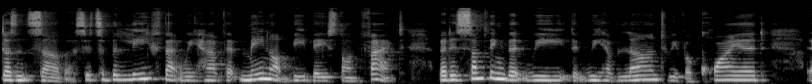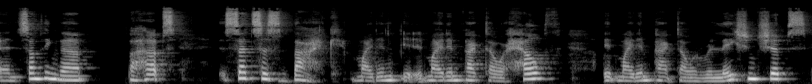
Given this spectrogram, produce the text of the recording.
doesn't serve us. It's a belief that we have that may not be based on fact, but is something that we that we have learned, we've acquired, and something that perhaps sets us back. It might in, it might impact our health, it might impact our relationships,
